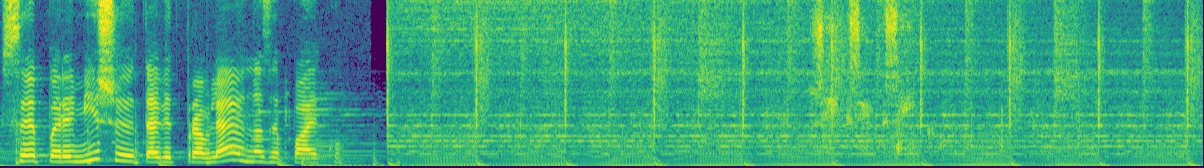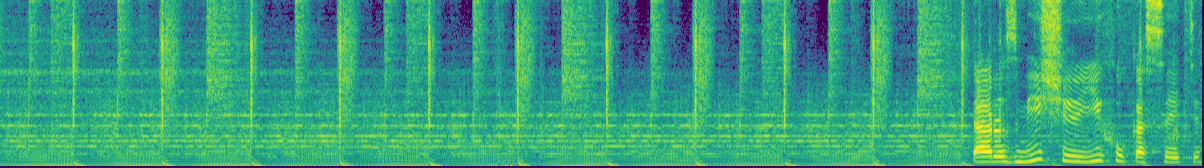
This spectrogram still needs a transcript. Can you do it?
Все перемішую та відправляю на запайку. Та розміщую їх у касеті.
